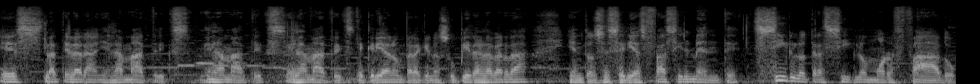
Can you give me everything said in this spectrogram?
Es la telaraña, es la Matrix, es la Matrix, es la Matrix. Te criaron para que no supieras la verdad y entonces serías fácilmente, siglo tras siglo, morfado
